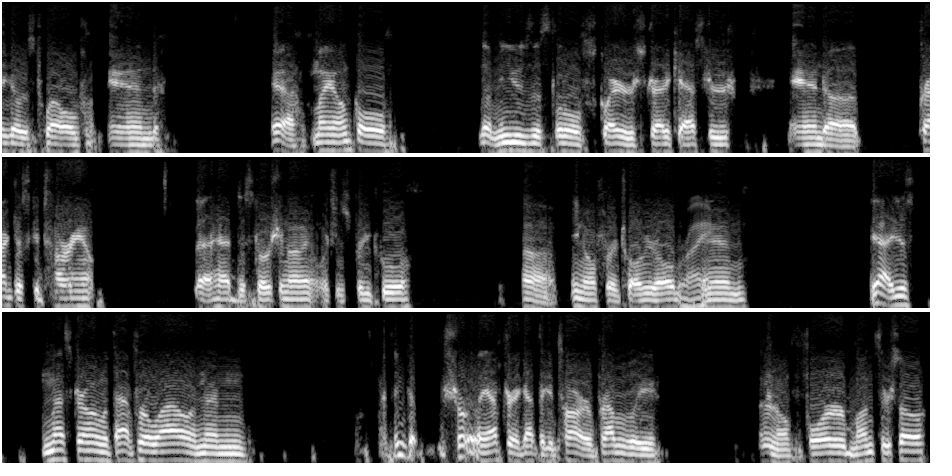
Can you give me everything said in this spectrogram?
think I was 12. And yeah, my uncle let me use this little Squier Stratocaster and uh, practice guitar amp that had distortion on it, which is pretty cool. Uh, you know, for a 12 year old. Right. And yeah, I just messed around with that for a while, and then I think shortly after I got the guitar, probably I don't know four months or so,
